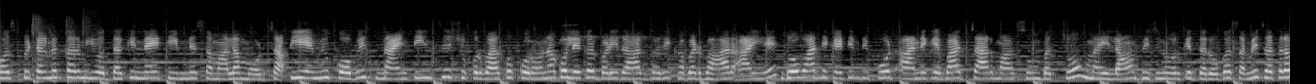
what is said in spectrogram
हॉस्पिटल में कर्म योद्धा की नई टीम ने संभाला मोर्चा। टीएमयू कोविड 19 से शुक्रवार को कोरोना को लेकर बड़ी राहत भरी खबर बाहर आई है। दो बार निगेटिव रिपोर्ट आने के बाद चार मासूम बच्चों, महिलाओं, बिजनौर के दरोगा समेत सत्रह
